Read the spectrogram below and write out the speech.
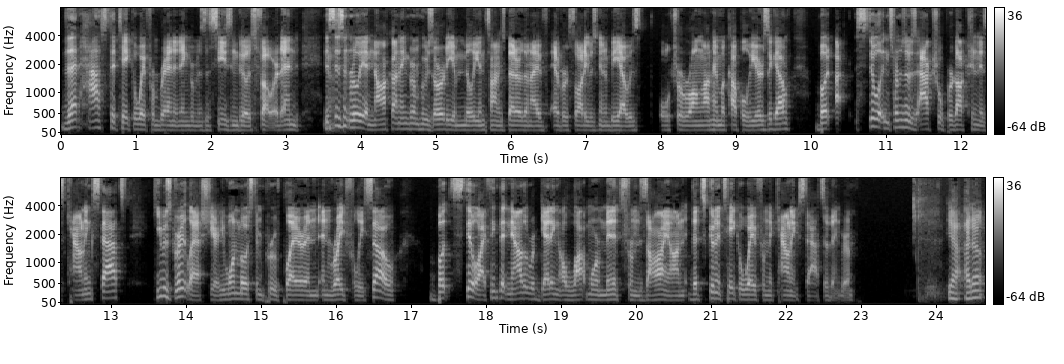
that has to take away from Brandon Ingram as the season goes forward. And this yeah. isn't really a knock on Ingram, who's already a million times better than I've ever thought he was going to be. I was ultra wrong on him a couple of years ago. But still, in terms of his actual production, his counting stats, he was great last year. He won most improved player and, and rightfully so. But still, I think that now that we're getting a lot more minutes from Zion, that's going to take away from the counting stats of Ingram. Yeah, I don't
